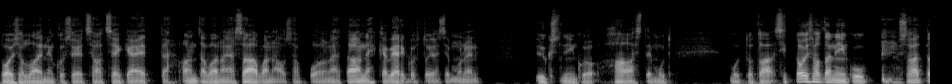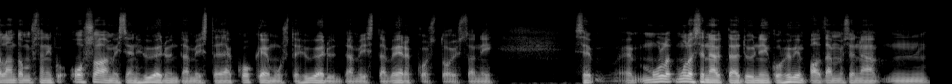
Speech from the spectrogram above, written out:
toisenlainen kuin se, että oot sekä että antavana ja saavana osapuolella. Tämä on ehkä verkostojen semmoinen yksi niin kuin haaste, mutta mutta tota, sitten toisaalta, niin kuin, jos ajatellaan tuommoista niin osaamisen hyödyntämistä ja kokemusten hyödyntämistä verkostoissa, niin se, mulle, mulle se näyttäytyy niin kuin hyvin paljon tämmöisenä mm,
